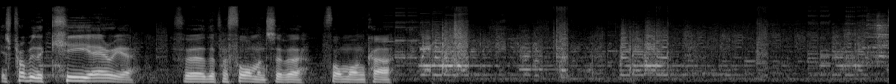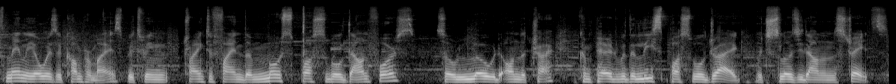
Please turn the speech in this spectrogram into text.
it's probably the key area for the performance of a Formula One car. It's mainly always a compromise between trying to find the most possible downforce, so load on the track, compared with the least possible drag, which slows you down on the straights.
